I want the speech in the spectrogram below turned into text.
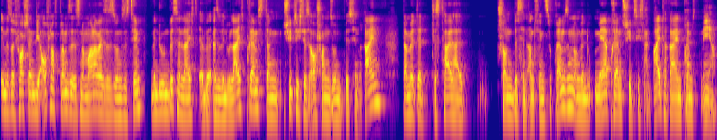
Ihr müsst euch vorstellen, die Auflaufbremse ist normalerweise so ein System, wenn du ein bisschen leicht, also wenn du leicht bremst, dann schiebt sich das auch schon so ein bisschen rein, damit der, das Teil halt schon ein bisschen anfängt zu bremsen und wenn du mehr bremst, schiebt sich halt weiter rein, bremst mehr.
